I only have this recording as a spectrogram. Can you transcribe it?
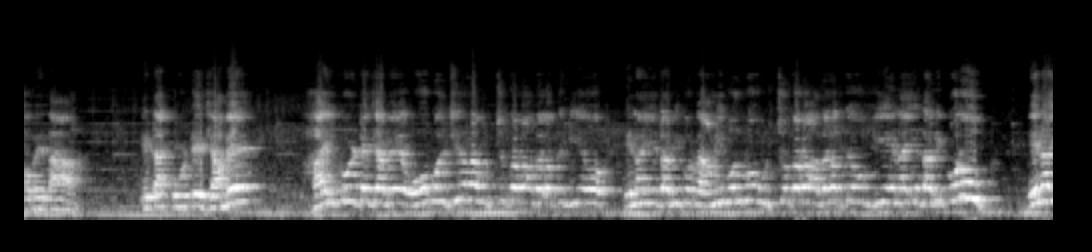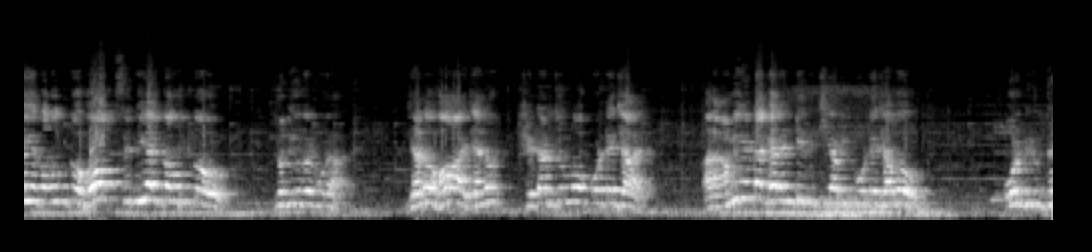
হবে না। এটা কোর্টে যাবে হাইকোর্টে যাবে, ও বলছিল না উচ্চতর আদালতে গিয়ে ও এনআইএ দাবি করবে। আমি বলব উচ্চতর আদালতে ও গিয়ে এনআইএ দাবি করুক। এনআইএ তদন্ত হোক, সিবিআই তদন্ত হোক, যদি ওদের মনে হয়। যেন হয়, যেন সেটার জন্য কোর্টে যায়। আর আমি এটা গ্যারেন্টি দিচ্ছি, আমি কোর্টে যাব। ওর বিরুদ্ধে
